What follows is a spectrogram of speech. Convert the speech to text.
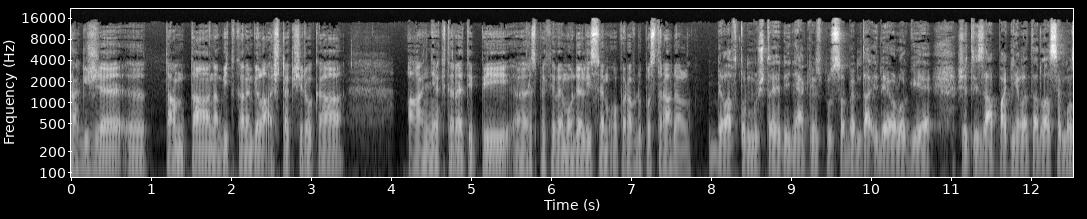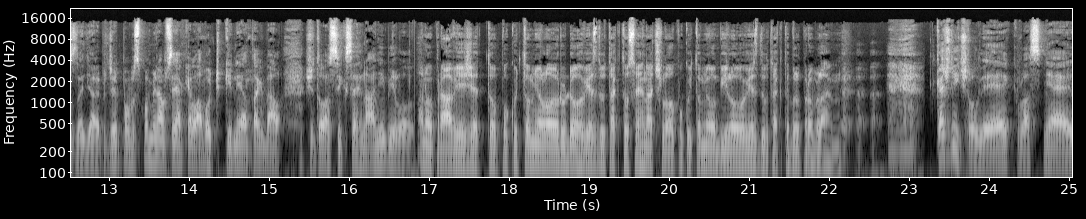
takže eh, tam ta nabídka nebyla až tak široká a některé typy, eh, respektive modely jsem opravdu postrádal. Byla v tom už tehdy nějakým způsobem ta ideologie, že ty západní letadla se moc nedělaly, protože vzpomínám si nějaké lavočkiny a tak dál, že to asi k sehnání bylo. Ano, právě, že to pokud to mělo rudou hvězdu, tak to sehnačlo, pokud to mělo bílou hvězdu, tak to byl problém. Každý člověk vlastně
